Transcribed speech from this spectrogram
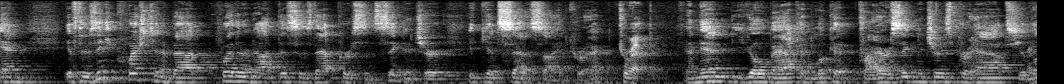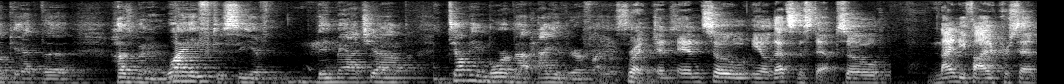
and if there's any question about whether or not this is that person's signature, it gets set aside, correct? Correct. And then you go back and look at prior signatures, perhaps. You look at the husband and wife to see if they match up. Tell me more about how you verify those Right, signatures. and, and so, you know, that's the step. So ninety-five percent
